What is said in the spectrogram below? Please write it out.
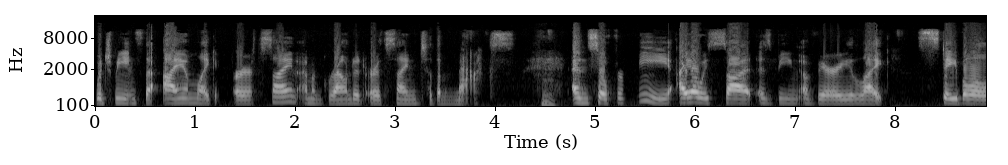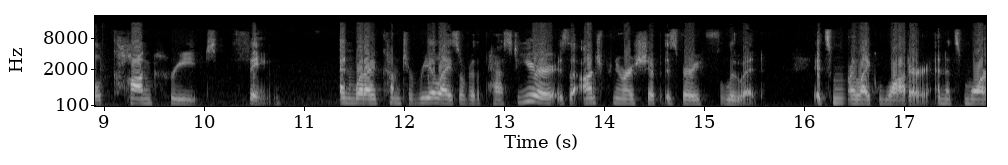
which means that I am like earth sign. I'm a grounded earth sign to the max. Hmm. And so for me, I always saw it as being a very like stable, concrete thing. And what I've come to realize over the past year is that entrepreneurship is very fluid. It's more like water and it's more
